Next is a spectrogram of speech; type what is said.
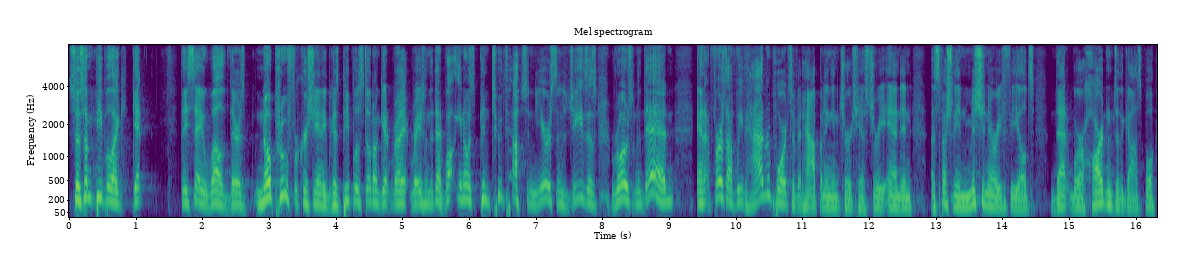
So some people like get they say, well, there's no proof for Christianity because people still don't get ra- raised from the dead. Well, you know, it's been 2,000 years since Jesus rose from the dead. And first off, we've had reports of it happening in church history and in especially in missionary fields that were hardened to the gospel.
